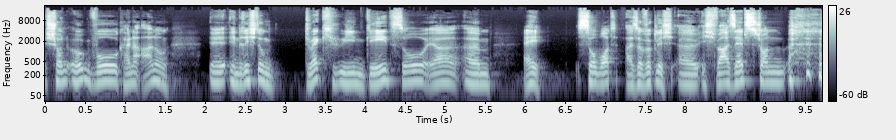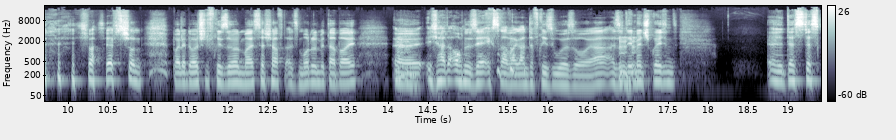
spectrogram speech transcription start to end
schon irgendwo, keine Ahnung, äh, in Richtung Drag Queen geht, so, ja, ähm, ey, so what? Also wirklich, äh, ich war selbst schon, ich war selbst schon bei der deutschen Friseurenmeisterschaft als Model mit dabei. Äh, mhm. Äh, ich hatte auch eine sehr extravagante Frisur, so, ja. Also mhm. dementsprechend, äh, das, das,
